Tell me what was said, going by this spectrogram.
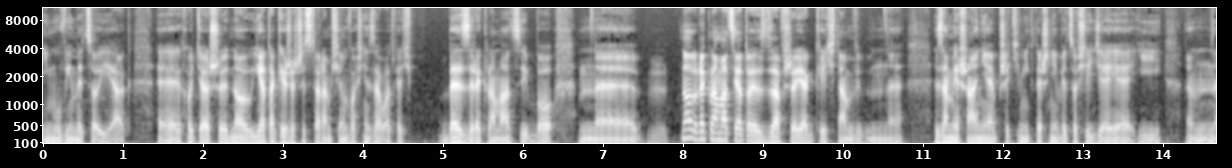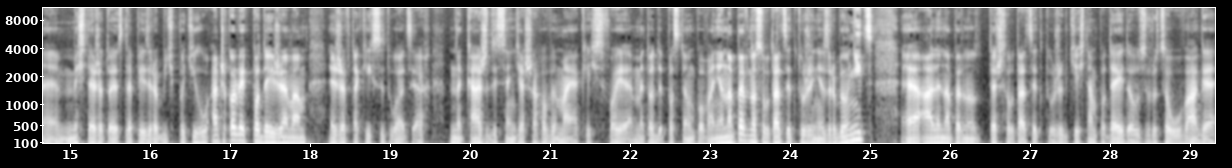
i mówimy co i jak. E, chociaż no, ja takie rzeczy staram się właśnie załatwiać bez reklamacji, bo mm, e, no, reklamacja to jest zawsze jakieś tam mm, zamieszanie, przeciwnik też nie wie, co się dzieje i myślę, że to jest lepiej zrobić po cichu, aczkolwiek podejrzewam, że w takich sytuacjach każdy sędzia szachowy ma jakieś swoje metody postępowania. Na pewno są tacy, którzy nie zrobią nic, e, ale na pewno też są tacy, którzy gdzieś tam podejdą, zwrócą uwagę,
